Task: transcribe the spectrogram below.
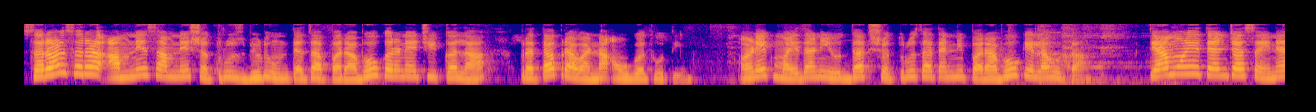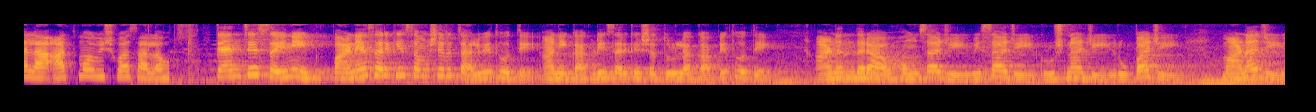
सरळ सरळ आमने सामने शत्रूस भिडून त्याचा पराभव करण्याची कला प्रतापरावांना अवगत होती. अनेक मैदानी युद्धात शत्रूचा त्यांनी पराभव केला होता. त्यामुळे त्यांच्या सैन्याला आत्मविश्वास आला होता. त्यांचे सैनिक पाण्यासारखी समशीर चालवित होते आणि काकडीसारखे शत्रूला कापित होते. आनंदराव हंसाजी विसाजी कृष्णाजी रूपाजी मानाजी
